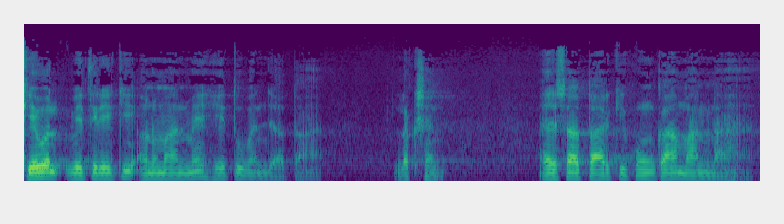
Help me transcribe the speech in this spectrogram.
केवल व्यतिरेकी अनुमान में हेतु बन जाता है। लक्षण, ऐसा तार्किकों का मानना है।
